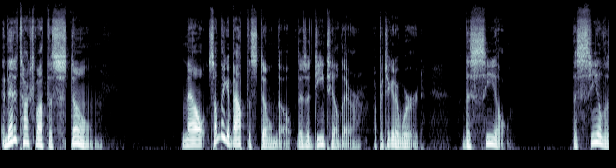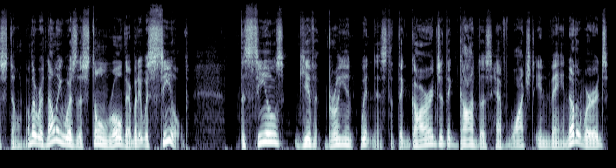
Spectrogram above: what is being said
And then it talks about the stone. Now, something about the stone, though, there's a detail there, a particular word the seal. The seal of the stone. In other words, not only was the stone rolled there, but it was sealed. The seals give brilliant witness that the guards of the godless have watched in vain. In other words,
